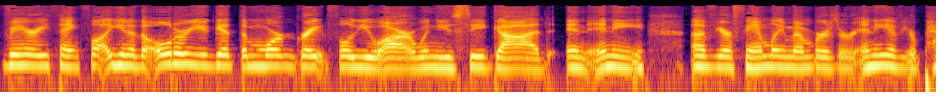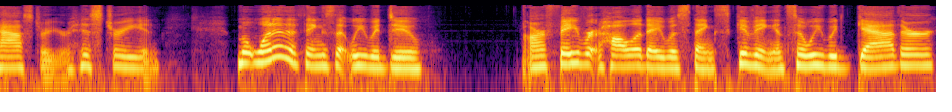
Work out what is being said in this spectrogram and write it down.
very thankful. You know, the older you get, the more grateful you are when you see God in any of your family members or any of your past or your history. And but one of the things that we would do, our favorite holiday was Thanksgiving, and so we would gather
